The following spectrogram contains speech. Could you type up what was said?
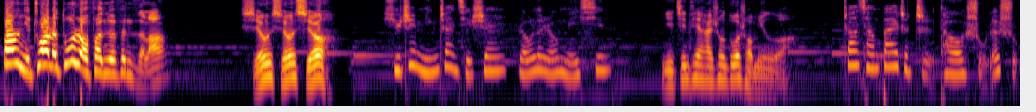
帮你抓了多少犯罪分子了？行行行。许志明站起身，揉了揉眉心：“你今天还剩多少名额？”张强掰着指头数了数，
